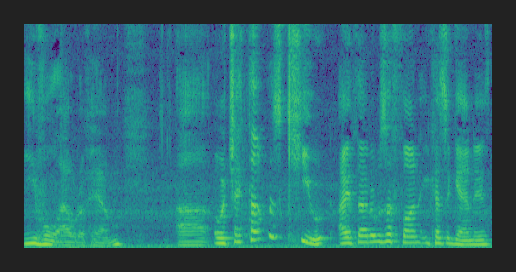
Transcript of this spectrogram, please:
evil out of him, uh, which I thought was cute. I thought it was a fun because again, is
